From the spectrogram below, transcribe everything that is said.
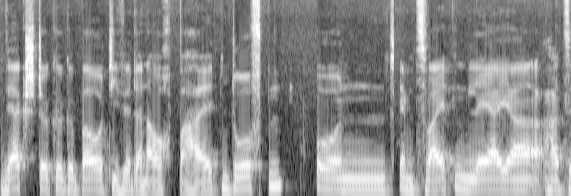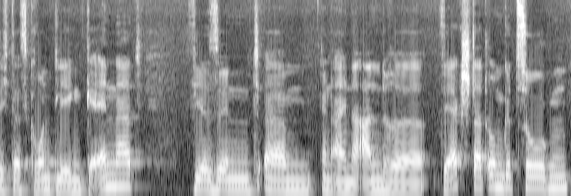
Werkstücke gebaut, die wir dann auch behalten durften. Und im zweiten Lehrjahr hat sich das grundlegend geändert. Wir sind ähm, in eine andere Werkstatt umgezogen,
